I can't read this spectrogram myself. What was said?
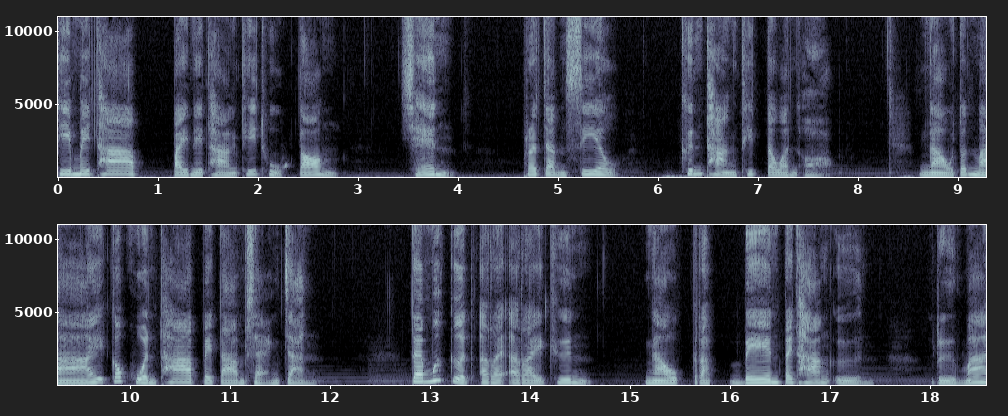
ที่ไม่ทาบไปในทางที่ถูกต้อง เช่น พระจันทร์เสี้ยวขึ้นทางทิศตะวันออก เงาต้นไม้ก็ควรทาบไปตามแสงจันทร์ แต่เมื่อเกิดอะไรอะไรขึ้น เงากลับเบนไปทางอื่น หรือไม่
